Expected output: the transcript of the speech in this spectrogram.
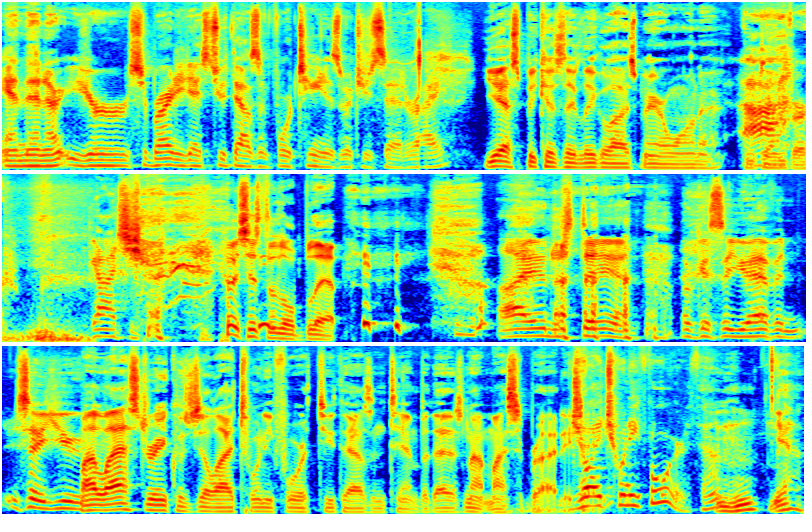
and then uh, your sobriety day is 2014, is what you said, right? Yes, because they legalized marijuana in ah, Denver. Gotcha. it was just a little blip. I understand. Okay, so you haven't. So you. My last drink was July twenty fourth, two thousand ten, but that is not my sobriety. July twenty fourth, huh? Mm-hmm. Yeah,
